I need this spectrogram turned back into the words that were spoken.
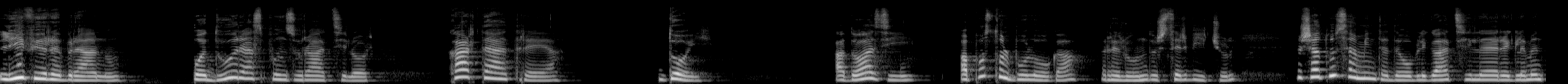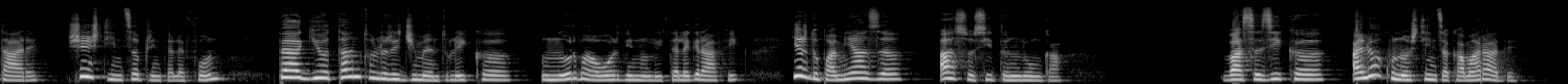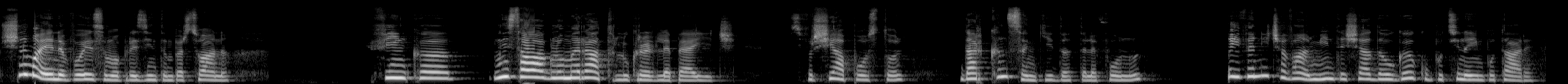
Liviu Rebreanu Pădurea spânzuraților Cartea a treia 2. A doua zi, apostol Bologa, relundu-și serviciul, își aduse aminte de obligațiile reglementare și înștiință prin telefon pe aghiotantul regimentului că, în urma ordinului telegrafic, ieri după amiază a sosit în Lunca. Va să zic că ai luat cunoștință, camarade, și nu mai e nevoie să mă prezint în persoană, fiindcă ni s-au aglomerat lucrările pe aici. Sfârși apostol, dar când să închidă telefonul, îi veni ceva în minte și adăugă cu puțină imputare.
